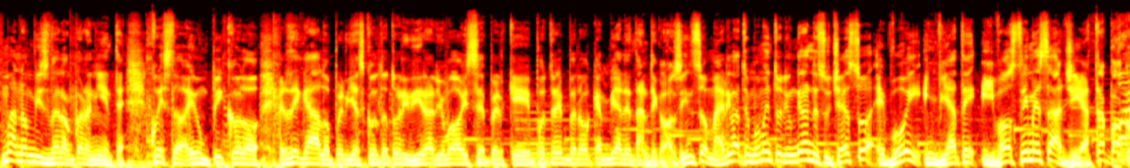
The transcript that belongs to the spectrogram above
ma non vi svelo ancora niente. Questo è un piccolo regalo per gli ascoltatori di Radio Voice perché potrebbero cambiare tante cose. Insomma, è arrivato il momento di un grande successo e voi inviate i vostri messaggi. A tra poco.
